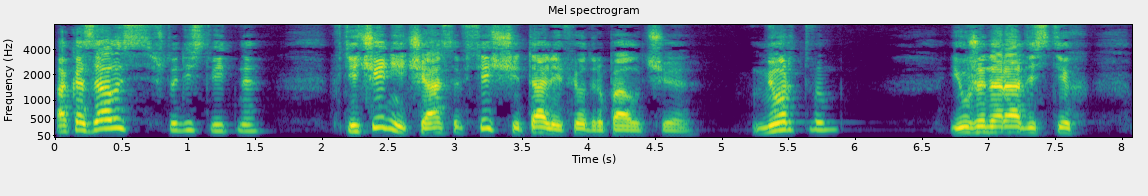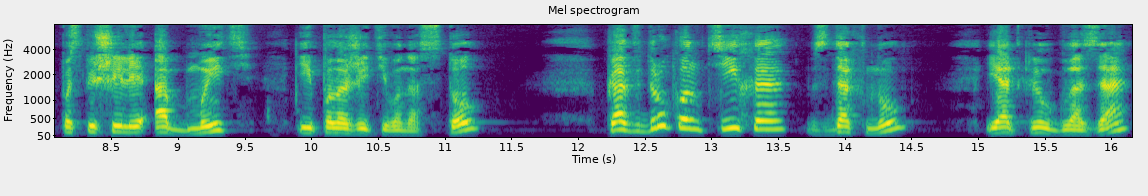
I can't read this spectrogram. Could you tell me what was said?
Оказалось, что действительно, в течение часа все считали Федора Павловича мертвым, и уже на радостях поспешили обмыть и положить его на стол, как вдруг он тихо вздохнул и открыл глаза,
